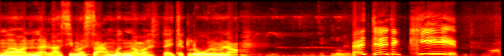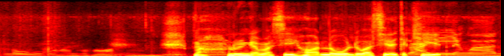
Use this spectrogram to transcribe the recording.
เมื่อฮ้อนเหือนเราสิมาสร้างเบิ่งเนาะว่าได้จักโลแล้วมั้ยเนาะสิจักโลเอ้ยเจ๊จะขีดฮอดโลบ่หันบ่ฮอดนะมาลุ้นกันว่าสิฮอดโลหรือว่าสิได้จักขีดกายนี่ยังว่าอัน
